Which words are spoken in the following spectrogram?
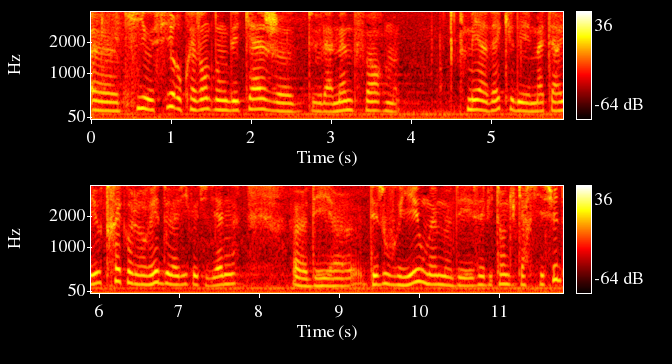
euh, qui aussi représente donc des cages de la même forme, mais avec des matériaux très colorés de la vie quotidienne des, ouvriers ou même des habitants du quartier sud,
